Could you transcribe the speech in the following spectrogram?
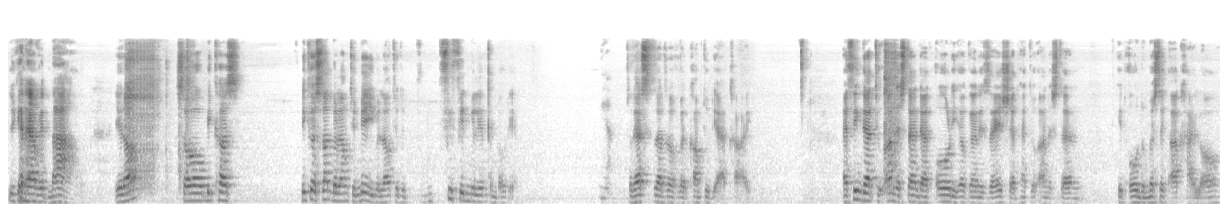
You can have it now, you know. So because because not belong to me, it belong to the 15 million Cambodian. Yeah. So that's that when come to the archive. I think that to understand that all the organization had to understand its own domestic archive law,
